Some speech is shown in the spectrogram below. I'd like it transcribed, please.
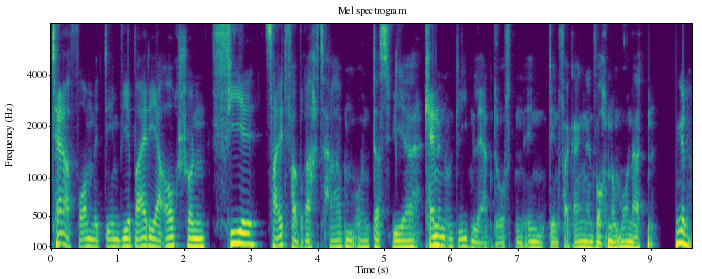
Terraform, mit dem wir beide ja auch schon viel Zeit verbracht haben und das wir kennen und lieben lernen durften in den vergangenen Wochen und Monaten. Genau.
